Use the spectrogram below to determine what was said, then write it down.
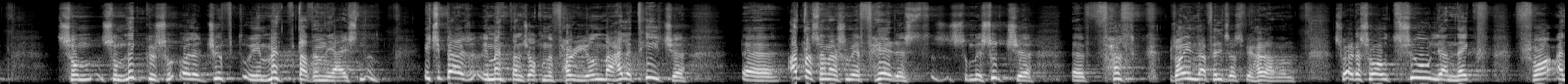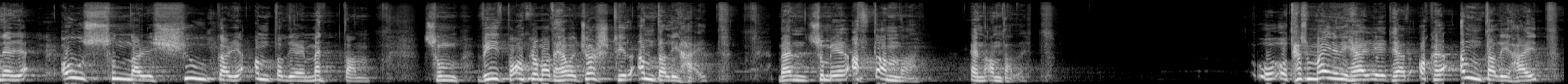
som, som ligger så øyne djupt og i mentet den i eisene. Ikke bare i mentet den tjøkken i førjen, men hele tiden eh alla sånne som er färdes som er suche eh, folk rena fyllas vi har herran så er det så utrolig neck fra en osunnare sjukare andalige mentan som vi på andre måte har gjort til andalighet men som er alt annet enn andaligt. Og, og det som mener vi her er til at akkurat andalighet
